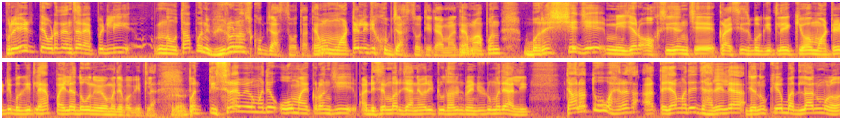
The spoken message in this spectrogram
स्प्रेड तेवढं त्यांचा रॅपिडली नव्हता पण व्हिरुलन्स खूप जास्त होता. त्यामुळे मॉर्टॅलिटी खूप जास्त होती त्यामुळे. त्यामुळे आपण बरेचसे जे मेजर ऑक्सिजनचे क्रायसिस बघितले किंवा मॉर्टॅलिटी बघितल्या ह्या पहिल्या दोन वेवमध्ये बघितल्या. पण तिसऱ्या वेवमध्ये ओ मायक्रॉन जी डिसेंबर जानेवारी टू थाउजंड ट्वेंटी टूमध्ये आली त्यावेळेला तो व्हायरस त्याच्यामध्ये झालेल्या जनुकीय बदलांमुळं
